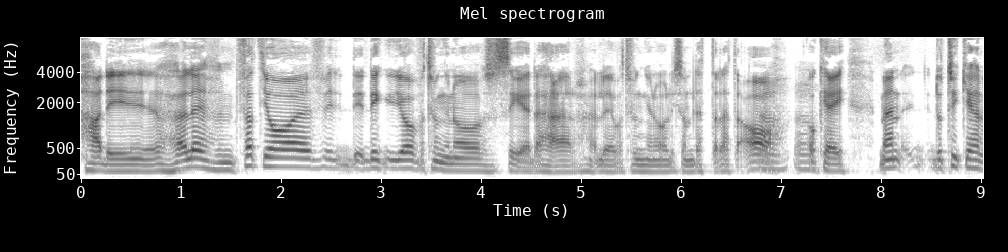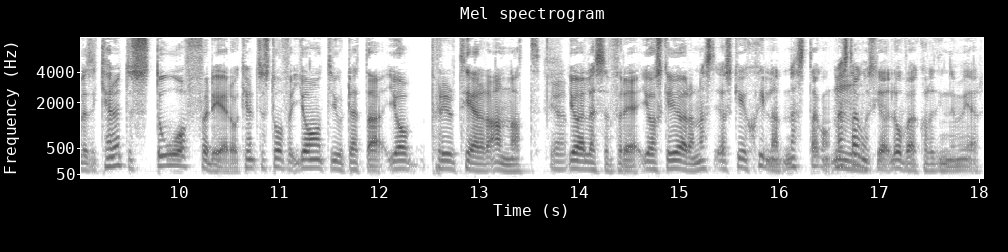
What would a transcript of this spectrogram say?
hade, eller för att jag, det, det, jag var tvungen att se det här, eller jag var tvungen att liksom detta, detta. Ja, Ja, ja. okej. Men då tycker jag hellre, kan du inte stå för det då? Kan du inte stå för, jag har inte gjort detta, jag prioriterar annat. Ja. Jag är ledsen för det. Jag ska göra nästa, jag ska göra skillnad nästa gång. Nästa Mm. gång ska jag lova jag kollat in det mer.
